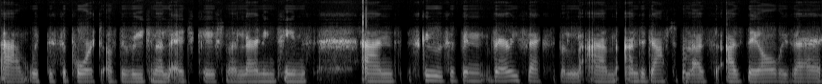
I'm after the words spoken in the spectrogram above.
um, with the support of the regional education and learning teams. And schools have been very flexible um, and adaptable as, as they always are.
